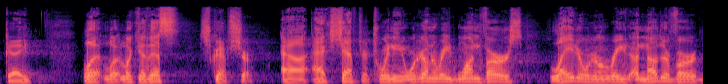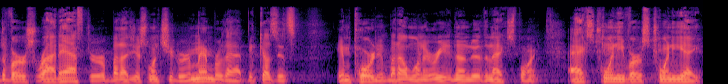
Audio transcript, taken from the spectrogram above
Okay? Look, look, look at this scripture, uh, Acts chapter 20. And we're going to read one verse. Later, we're going to read another verse, the verse right after, but I just want you to remember that because it's important, but I want to read it under the next point. Acts 20, verse 28.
